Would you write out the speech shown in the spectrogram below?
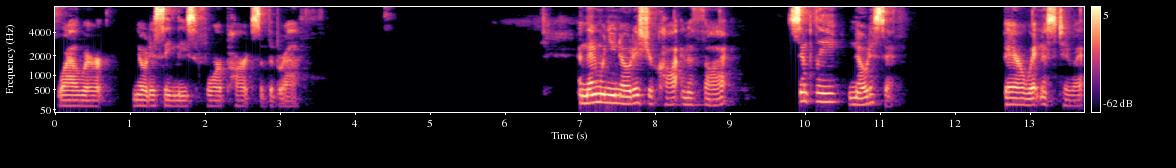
while we're noticing these four parts of the breath. And then, when you notice you're caught in a thought, simply notice it, bear witness to it.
